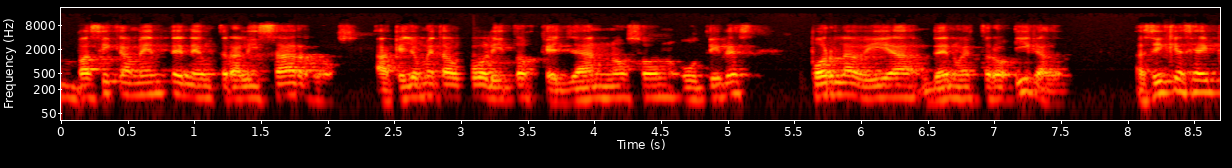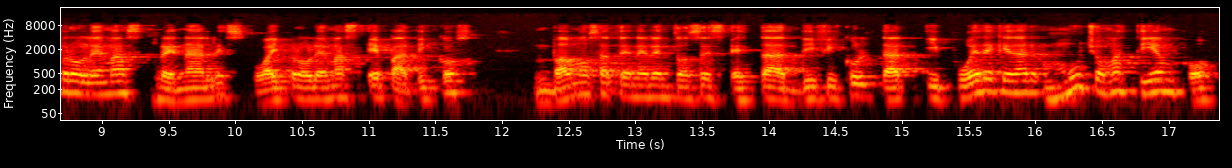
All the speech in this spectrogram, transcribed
básicamente neutralizarlos, aquellos metabolitos que ya no son útiles por la vía de nuestro hígado. Así que si hay problemas renales o hay problemas hepáticos, vamos a tener entonces esta dificultad y puede quedar mucho más tiempo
